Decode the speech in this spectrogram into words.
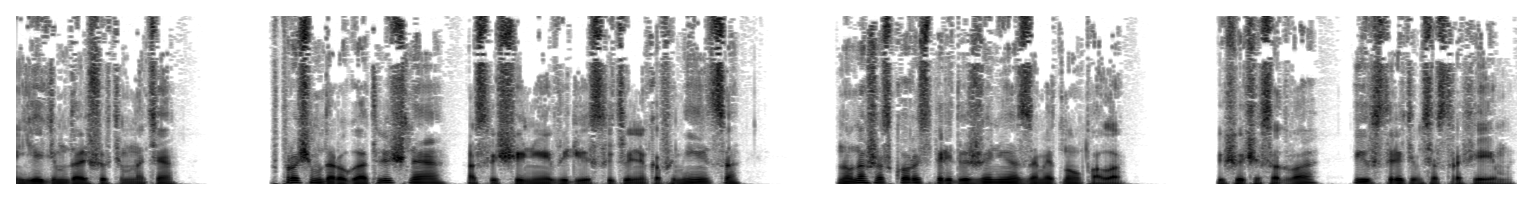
Едем дальше в темноте. Впрочем, дорога отличная, освещение в виде светильников имеется, но наша скорость передвижения заметно упала. Еще часа два, и встретимся с трофеем.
